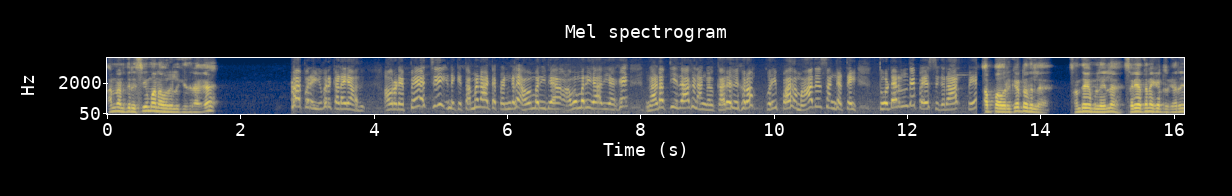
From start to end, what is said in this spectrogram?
அண்ணன் திரு சீமான் அவர்களுக்கு எதிராக இவர் கிடையாது. அவருடைய பேச்சு இன்னைக்கு தமிழ்நாட்டு பெண்களை அவமரியாதை அவமரியாதையாக நடத்தியதாக நாங்கள் கருதுகிறோம். குறிப்பாக மாத சங்கத்தை தொடர்ந்து பேசுகிறார். அப்ப அவர் கேட்டதில்ல. சந்தேகம் இல்லை? இல்ல சரியா தானே கேட்டிருக்காரு?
